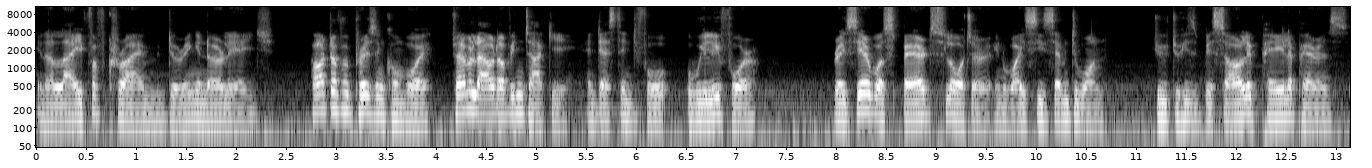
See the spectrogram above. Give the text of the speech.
in a life of crime during an early age. Part of a prison convoy traveled out of Intaki and destined for Willy 4. Brazier was spared slaughter in YC-71 due to his bizarrely pale appearance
